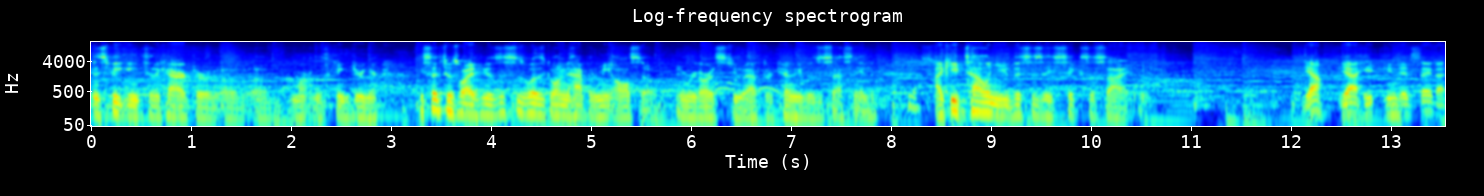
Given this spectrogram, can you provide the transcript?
in speaking to the character of, of Martin Luther King Jr. He said to his wife, he goes, "This is what is going to happen to me also in regards to after Kennedy was assassinated. Yes. I keep telling you, this is a sick society." Yeah, yeah, he, he did say that.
